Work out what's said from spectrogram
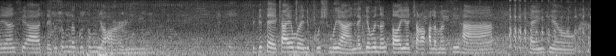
Ayan si ate. Gutom na gutom yarn. Sige te, kaya mo yan. I-push mo yan. Lagyan mo ng toyo at kalamansi ha. Thank you.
